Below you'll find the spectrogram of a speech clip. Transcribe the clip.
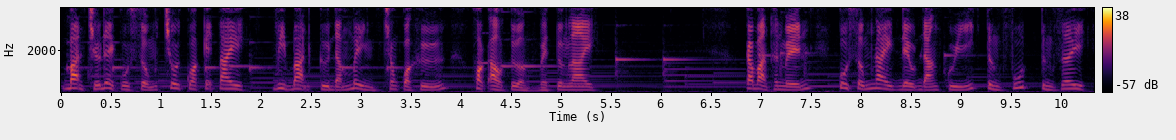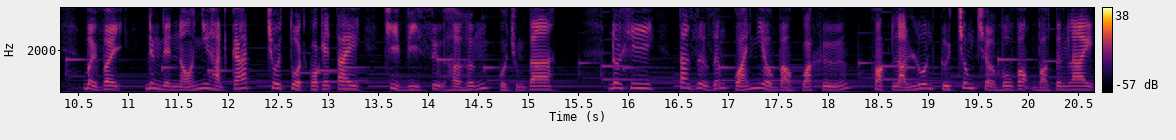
Bạn chớ để cuộc sống trôi qua kẽ tay vì bạn cứ đắm mình trong quá khứ hoặc ảo tưởng về tương lai. Các bạn thân mến, cuộc sống này đều đáng quý từng phút từng giây, bởi vậy đừng để nó như hạt cát trôi tuột qua cái tay chỉ vì sự hờ hững của chúng ta. Đôi khi ta dựa dẫm quá nhiều vào quá khứ hoặc là luôn cứ trông chờ vô vọng vào tương lai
